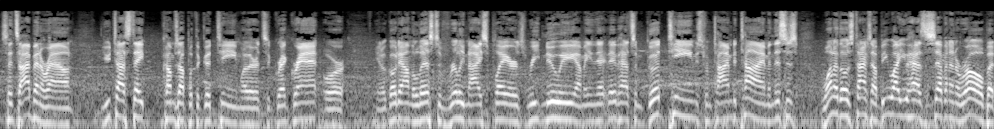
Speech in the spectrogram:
since I've been around, Utah State comes up with a good team, whether it's a Greg Grant or You know, go down the list of really nice players. Reed Newey. I mean, they, have had some good teams from time to time, and this is one of those times. Now BYU has seven in a row, but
